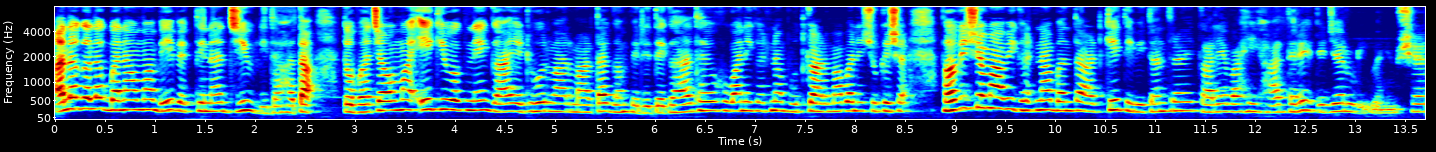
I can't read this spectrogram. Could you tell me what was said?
અલગ અલગ બનાવમાં બે વ્યક્તિના જીવ લીધા હતા. તો ભચાઉમાં એક યુવકને ગાયે ઢોર માર મારતા ગંભીર રીતે ઘાયલ થયો હોવાની ઘટના ભૂતકાળમાં બની ચૂકી છે. ભવિષ્યમાં આવી ઘટના બનતા અટકે તેવી તંત્રએ કાર્યવાહી હાથ ધરે તે જરૂરી બન્યું છે.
